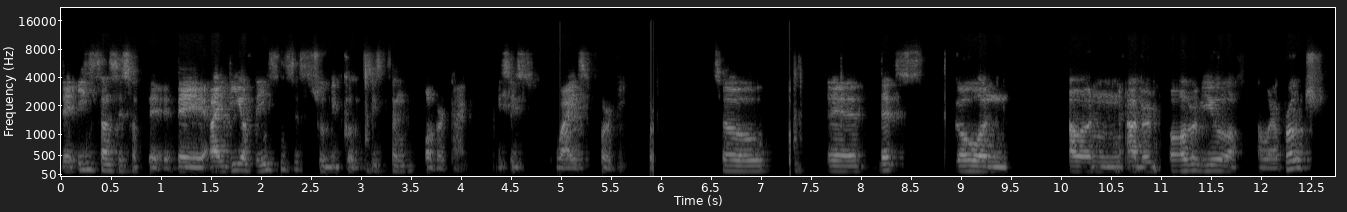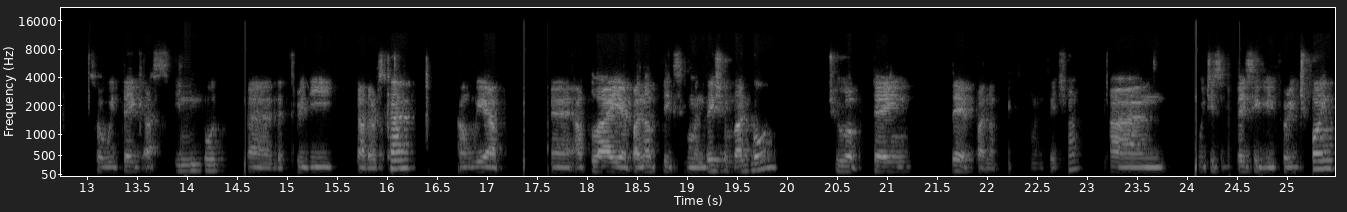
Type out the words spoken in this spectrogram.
the instances of the, the ID of the instances should be consistent over time. This is why it's 4D. So uh, let's go on our overview of our approach. So we take as input uh, the 3D LiDAR scan, and we uh, apply a panoptic segmentation backbone to obtain the panoptic segmentation, and which is basically for each point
